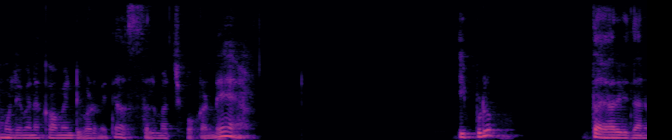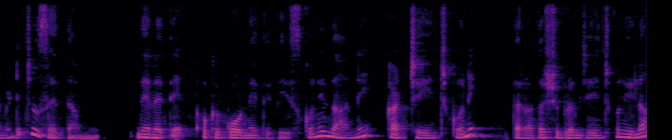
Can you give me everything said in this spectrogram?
అమూల్యమైన కామెంట్ ఇవ్వడం అయితే అస్సలు మర్చిపోకండి. ఇప్పుడు తయారీ విధానం ఏంటి చూసేద్దాము. నేనైతే ఒక కోడ్ని అయితే తీసుకొని దాన్ని కట్ చేయించుకొని తర్వాత శుభ్రం చేయించుకొని ఇలా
